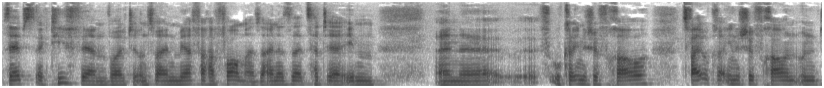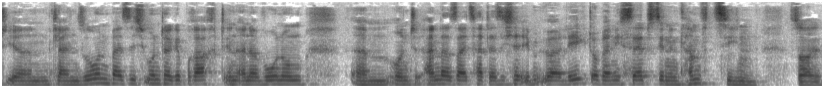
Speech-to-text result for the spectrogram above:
selbst aktiv werden wollte und zwar in mehrfacher Form. Also einerseits hat er eben eine äh, ukrainische Frau, zwei ukrainische Frauen und ihren kleinen Sohn bei sich untergebracht in einer Wohnung. Ähm, und andererseits hat er sich ja eben überlegt, ob er nicht selbst in den Kampf ziehen soll.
